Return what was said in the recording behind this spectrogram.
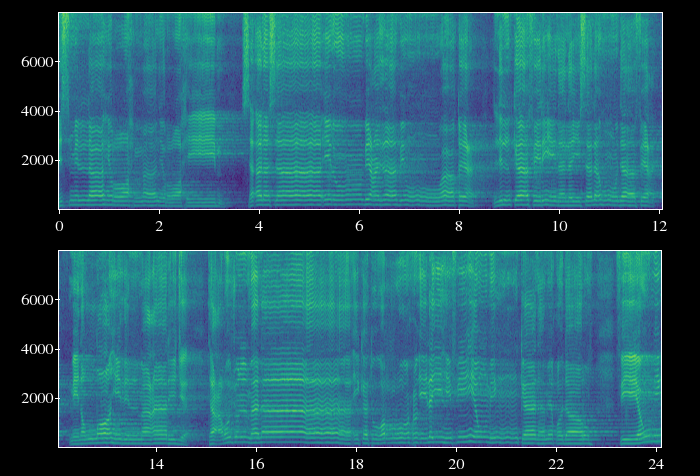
بسم الله الرحمن الرحيم. سأل سائل بعذاب واقع للكافرين ليس له دافع. من الله ذي المعارج تعرج الملائكة والروح إليه في يوم كان مقداره في يوم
